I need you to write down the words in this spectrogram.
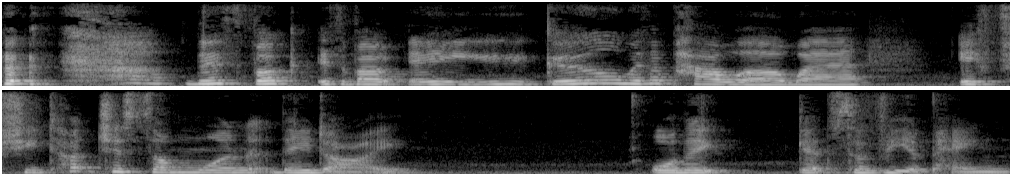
this book is about a girl with a power where if she touches someone, they die, or they get severe pain,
